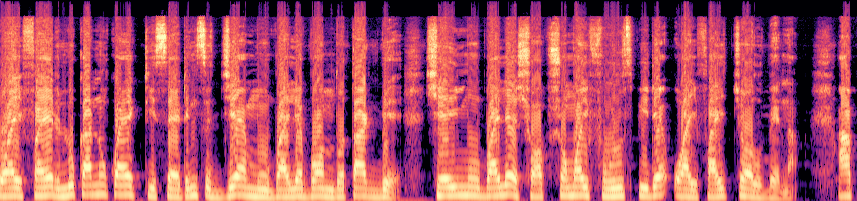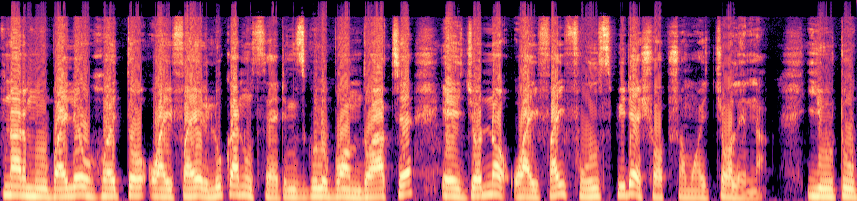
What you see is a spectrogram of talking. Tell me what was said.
ওয়াইফাইয়ের লুকানো কয়েকটি সেটিংস যে মোবাইলে বন্ধ থাকবে, সেই মোবাইলে সবসময় ফুল স্পিডে ওয়াইফাই চলবে না। আপনার মোবাইলেও হয়তো ওয়াইফাইয়ের লুকানো সেটিংসগুলো বন্ধ আছে, এই জন্য ওয়াইফাই ফুল স্পিডে সবসময় চলে না। ইউটিউব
